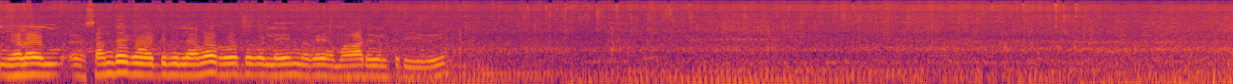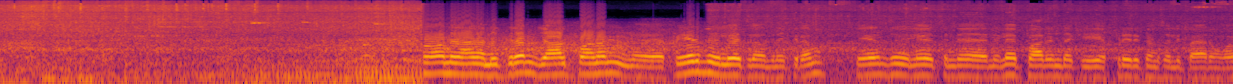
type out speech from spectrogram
இங்கே சந்தேகம் மட்டும் இல்லாமல் ரோட்டுகள்லேயும் நிறைய மாடுகள் தெரியுது. இப்போ வந்து நாங்கள் நிற்கிறோம். யாழ்ப்பாணம் பேருந்து நிலையத்தில் வந்து நிற்கிறோம். பேருந்து நிலையத்தின் நிலைப்பாடு இன்றைக்கு எப்படி இருக்குன்னு சொல்லி பாருங்க.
